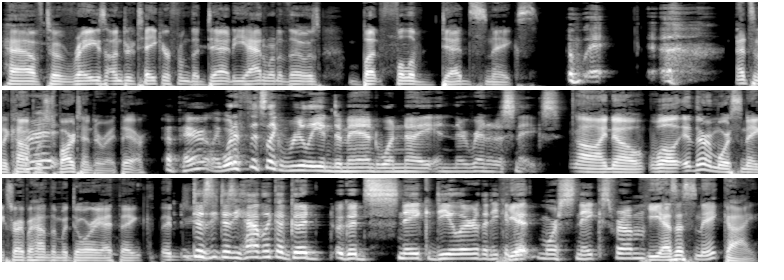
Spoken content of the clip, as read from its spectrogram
have to raise Undertaker from the dead. He had one of those, but full of dead snakes. Uh, That's an accomplished Alright. bartender right there. Apparently. What if it's like really in demand one night and they ran out of snakes? Oh, I know. Well, it, there are more snakes right behind the Midori, I think. Uh, it- Does he does he have like a good a good snake dealer that he could get more snakes from? he has a snake guy.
